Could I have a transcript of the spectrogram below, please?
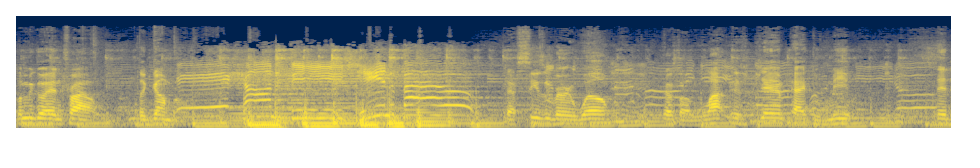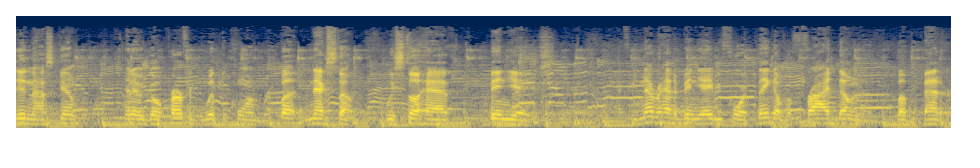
let me go ahead and try out the gumbo. That's seasoned very well. There's a lot, it's jam-packed with meat. It did not skimp and it would go perfect with the cornbread. But next up, we still have beignets. If you've never had a beignet before, think of a fried donut, but better.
